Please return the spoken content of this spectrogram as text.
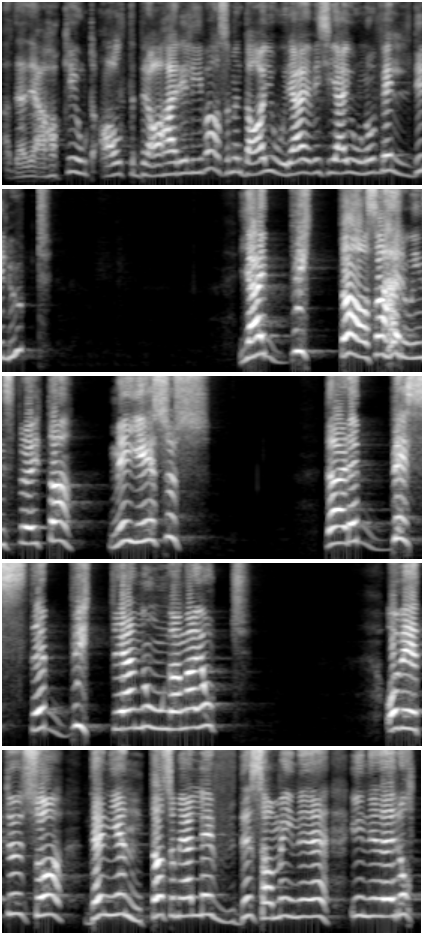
Jeg har ikke gjort alt bra her i livet, altså, men da gjorde jeg hvis jeg gjorde noe veldig lurt. Jeg bytta altså heroinsprøyta med Jesus. Det er det beste byttet jeg noen gang har gjort. Og vet du, så den jenta som jeg levde sammen med inni, det det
